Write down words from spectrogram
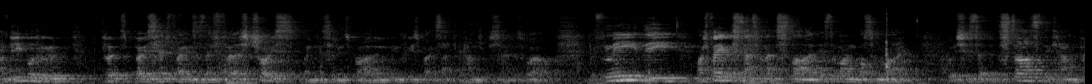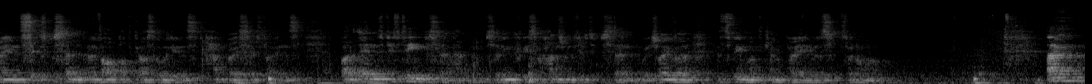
and people who would put Bose headphones as their first choice when considering to buy them increased by exactly 100% as well. But for me, the, my favourite stat on that slide is the one bottom right, which is that at the start of the campaign, 6% of our podcast audience had Bose headphones. By the end, 15% had them, so an increase of 150%, which over the three-month campaign was phenomenal. Um,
